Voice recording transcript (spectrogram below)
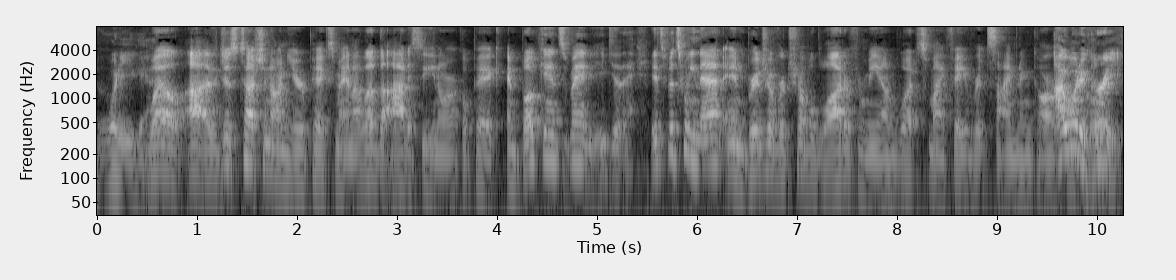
What do you got? Well, uh, just touching on your picks, man. I love the Odyssey and Oracle pick. And Bookends, man, it's between that and Bridge Over Troubled Water for me on what's my favorite Simon and Garfunkel. I would agree.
